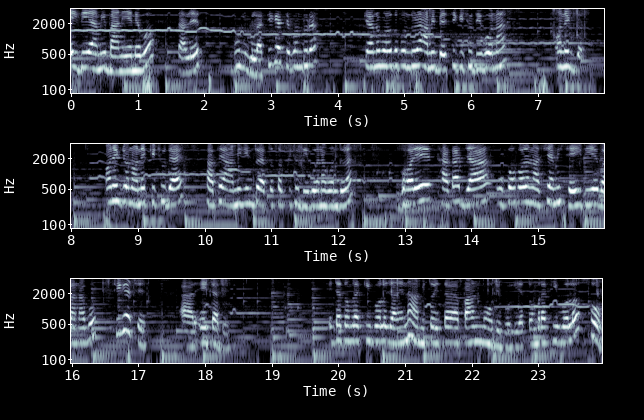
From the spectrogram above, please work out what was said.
এই দিয়ে আমি বানিয়ে নেব চালের গুলগুলা, ঠিক আছে বন্ধুরা? কেন বলতো বন্ধুরা, আমি বেশি কিছু দিব না। অনেকজন অনেকজন অনেক কিছু দেয়, সাথে আমি কিন্তু এত সব কিছু দিব না বন্ধুরা। ঘরে থাকা যা উপকরণ আছে আমি সেই দিয়ে বানাবো, ঠিক আছে? আর এইটা দিই এটা তোমরা কি বলো জানি না, আমি তো এটা পান মৌরি বলি। আর তোমরা কি বলো? সোপ।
